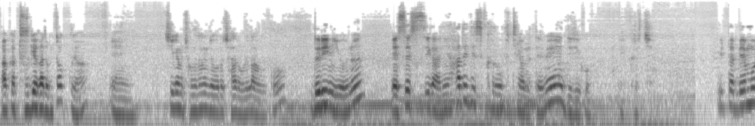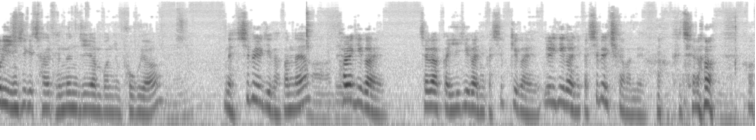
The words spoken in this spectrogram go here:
아까 두 개가 좀 떴고요. 예. 지금 정상적으로 잘 올라오고 느린 이유는 SSD가 아닌 하드디스크로 부팅하기 때문에 느리고 예, 그렇죠. 일단 메모리 인식이 잘 됐는지 한번 좀 보고요. 네, 11기가 맞나요? 아, 네. 8기가에 제가 아까 2기가니까 10기가에 1기가니까 11기가 맞네요. 그죠? 어,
